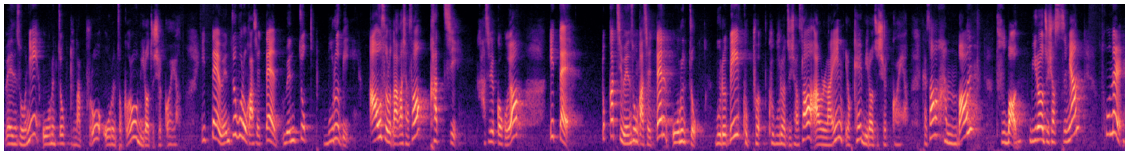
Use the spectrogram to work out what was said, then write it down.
왼손이 오른쪽 눈앞으로 오른쪽으로 밀어주실 거예요. 이때 왼쪽으로 가실 땐 왼쪽 무릎이 아웃으로 나가셔서 같이 가실 거고요. 이때 똑같이 왼손 가실 땐 오른쪽 무릎이 구부, 구부려 주셔서 아웃라인 이렇게 밀어 주실 거예요. 그래서 한 번, 두 번 밀어 주셨으면 손을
